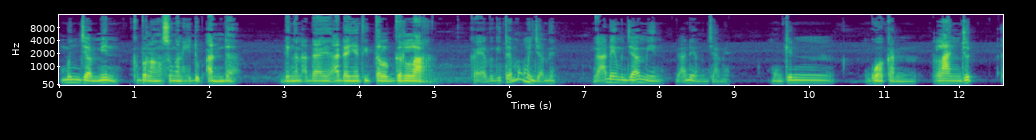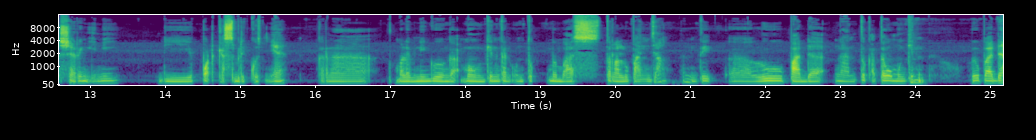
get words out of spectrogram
menjamin keberlangsungan hidup Anda dengan adanya, adanya titel gelar kayak begitu emang menjamin nggak ada yang menjamin nggak ada yang menjamin mungkin gue akan lanjut sharing ini di podcast berikutnya karena malam ini gue nggak mungkin kan untuk membahas terlalu panjang. Nanti uh, lu pada ngantuk atau mungkin lu pada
